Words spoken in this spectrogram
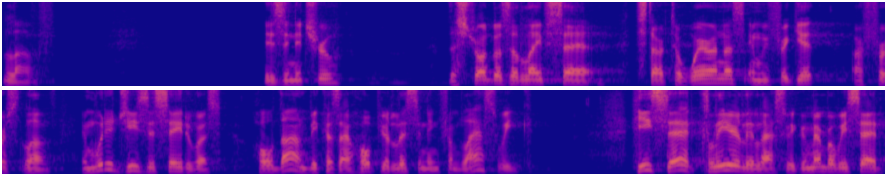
love. Isn't it true? The struggles of life start to wear on us, and we forget our first love. And what did Jesus say to us? Hold on, because I hope you're listening from last week. He said clearly last week, remember, we said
